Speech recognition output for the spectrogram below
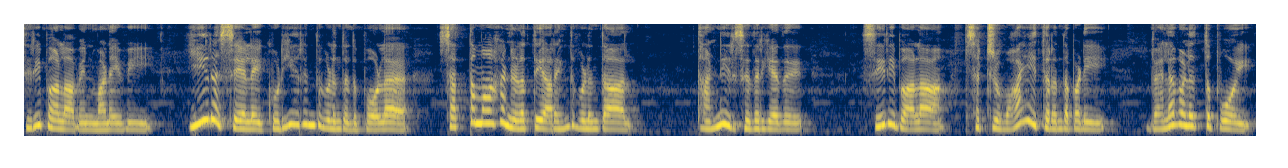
சிறிபாலாவின் மனைவி ஈர சேலை கொடியறிந்து விழுந்தது போல சத்தமாக நிலத்தை அரைந்து விழுந்தால் தண்ணீர் சிதறியது. சிறிபாலா சற்று வாயை திறந்தபடி வெலவெளுத்து போய்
